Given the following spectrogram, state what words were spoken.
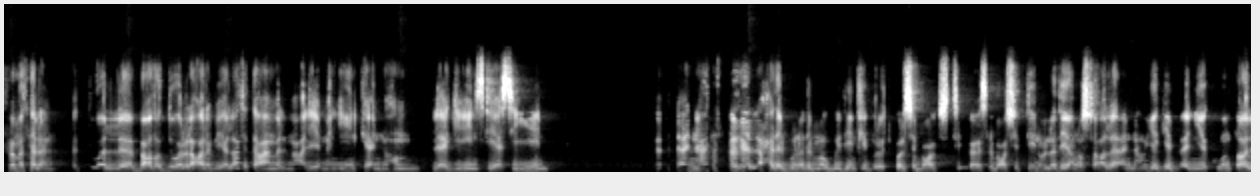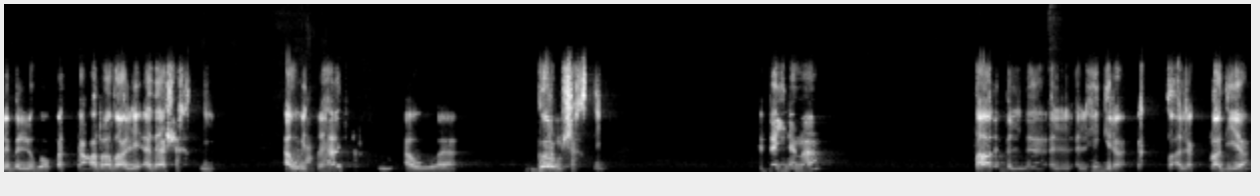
فمثلا الدول بعض الدول العربية لا تتعامل مع اليمنيين كأنهم لاجئين سياسيين لأنها تستغل أحد البنود الموجودين في بروتوكول 67 والذي ينص على أنه يجب أن يكون طالب اللجوء قد تعرض لأذى شخصي أو نعم. اضطهاد شخصي أو جرم شخصي. بينما طالب الهجرة الاقتصادية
